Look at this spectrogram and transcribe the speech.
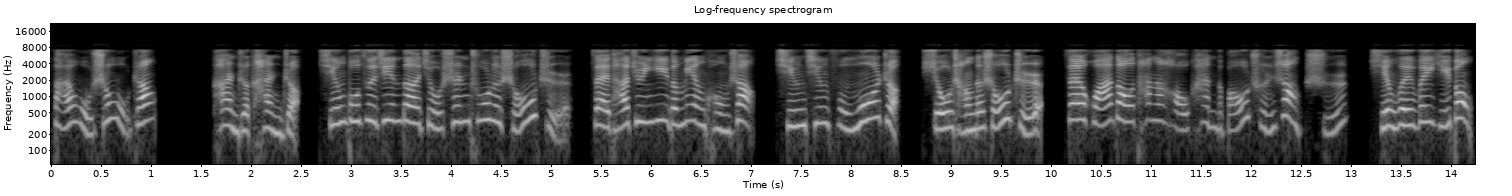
百五十五章。看着看着，情不自禁的就伸出了手指，在他俊逸的面孔上轻轻抚摸着，修长的手指在滑到他那好看的薄唇上时，心微微一动，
